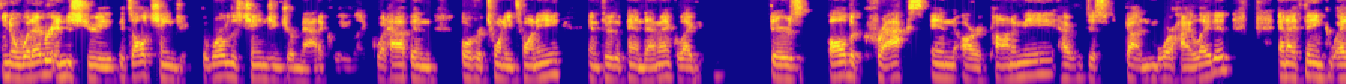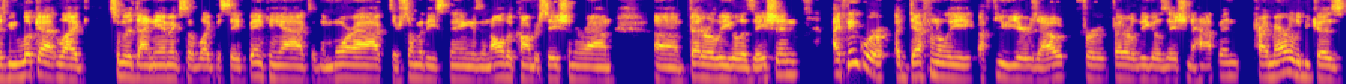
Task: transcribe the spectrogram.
you know, whatever industry, it's all changing. The world is changing dramatically. Like what happened over 2020 and through the pandemic, like there's all the cracks in our economy have just gotten more highlighted. And I think as we look at like some of the dynamics of like the Safe Banking Act and the MORE Act or some of these things and all the conversation around um, federal legalization, I think we're definitely a few years out for federal legalization to happen, primarily because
